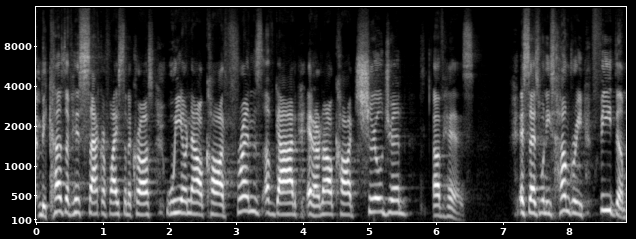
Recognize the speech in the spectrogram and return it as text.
And because of his sacrifice on the cross, we are now called friends of God and are now called children of his. It says, when he's hungry, feed them.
